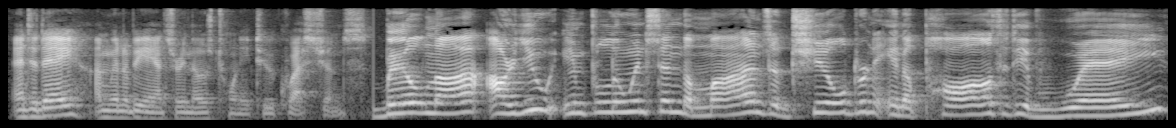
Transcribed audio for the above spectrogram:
And today, I'm going to be answering those 22 questions. Bill Nye, are you influencing the minds of children in a positive way?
